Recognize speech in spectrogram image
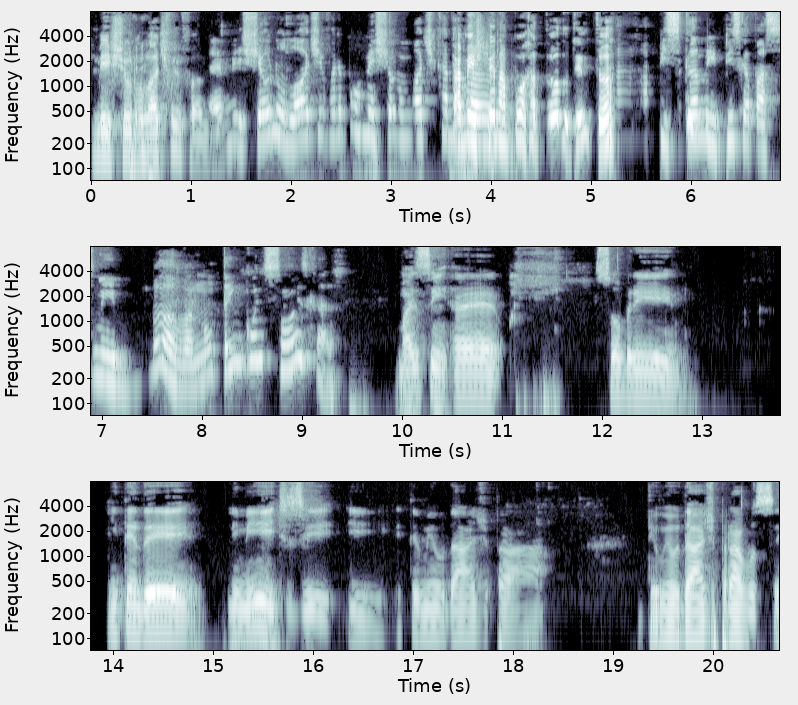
Mexeu no lote foi foda. É, mexeu no lote, eu falei, pô, mexeu no lote cada Tá mexendo na porra toda, o tempo todo. Tá piscando e pisca pra cima e. Pô, não tem condições, cara. Mas assim, é... sobre entender limites e, e, e ter humildade para ter humildade para você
